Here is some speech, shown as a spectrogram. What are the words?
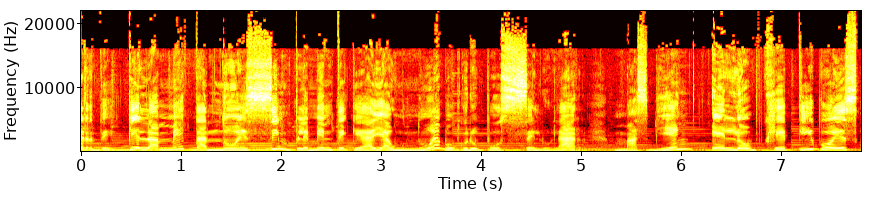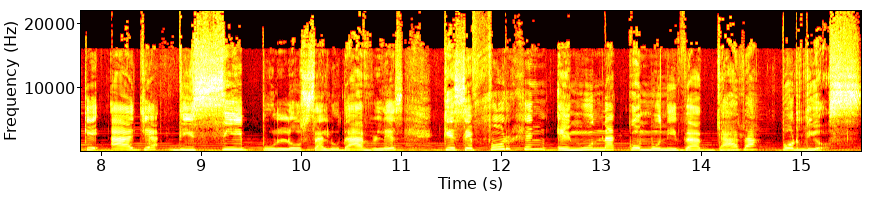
Que la meta no es simplemente que haya un nuevo grupo celular, más bien el objetivo es que haya discípulos saludables que se forjen en una comunidad dada por Dios.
